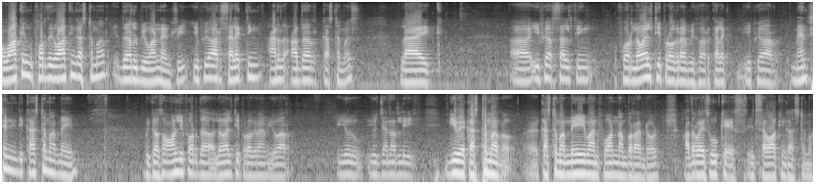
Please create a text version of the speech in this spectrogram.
walk-in for the walk-in customer there will be one entry. If you are selecting another other customers like uh, if you are selecting for loyalty program if you are collect if you are mentioning the customer name because only for the loyalty program you are you you generally give a customer uh, customer name and phone number and all. Otherwise who cares? It's a walking customer.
